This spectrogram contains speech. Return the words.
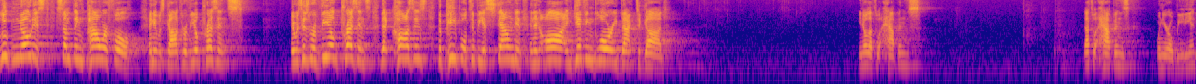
Luke noticed something powerful, and it was God's revealed presence. It was his revealed presence that causes the people to be astounded and in awe and giving glory back to God. You know, that's what happens. That's what happens when you're obedient.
